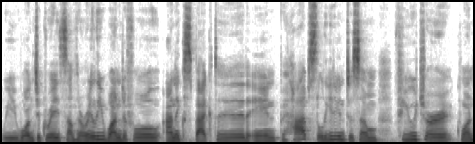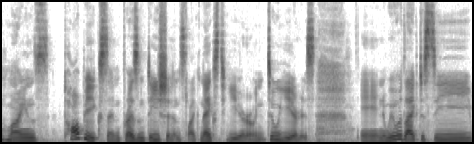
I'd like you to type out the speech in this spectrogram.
We want to create something really wonderful, unexpected, and perhaps leading to some future QuantMinds topics and presentations like next year or in two years. And we would like to see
